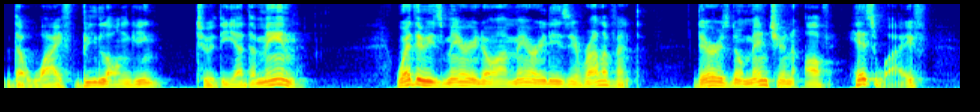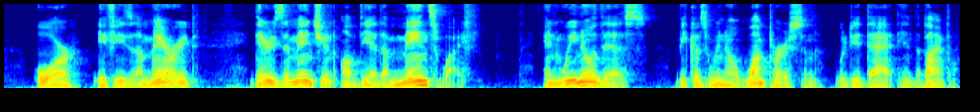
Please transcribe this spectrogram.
the wife belonging to the other man. Whether he's married or unmarried is irrelevant. There is no mention of his wife, or if he's unmarried, there is a mention of the other man's wife. And we know this because we know one person who did that in the Bible.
